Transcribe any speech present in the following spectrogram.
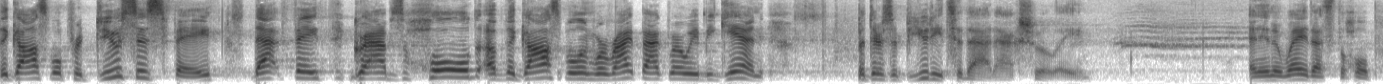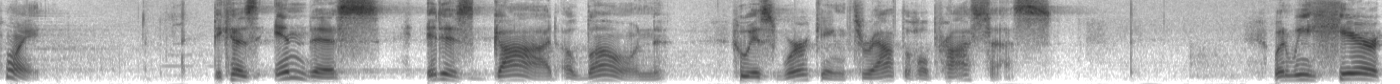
the gospel produces faith, that faith grabs hold of the gospel, and we're right back where we began. But there's a beauty to that, actually. And in a way, that's the whole point. Because in this, it is God alone who is working throughout the whole process. When we hear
